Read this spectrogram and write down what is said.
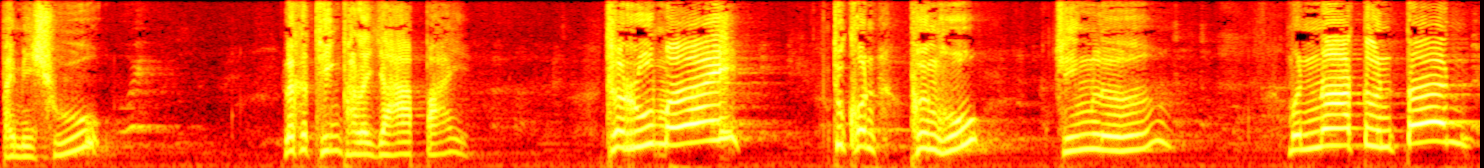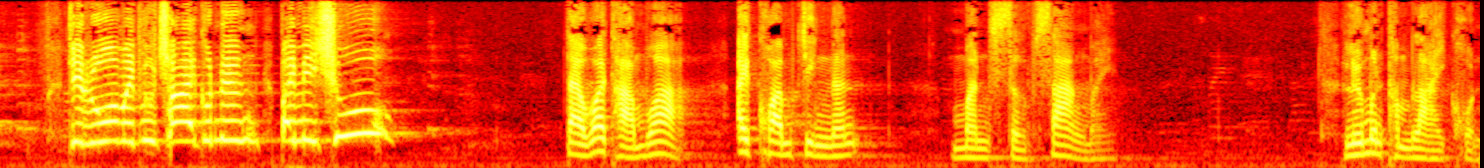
ไปมีชู้ แล้วก็ทิ้งภรรยาไป เธอรู้ไหม ทุกคนพึงหู จริงเหรอมันน่าตื่นเต้น ที่รู้ว่ามีผู้ชายคนหนึ่งไปมีชู้ แต่ว่าถามว่า ไอ้ความจริงนั้น มันเสริมสร้างไหม หรือมันทำลายคน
